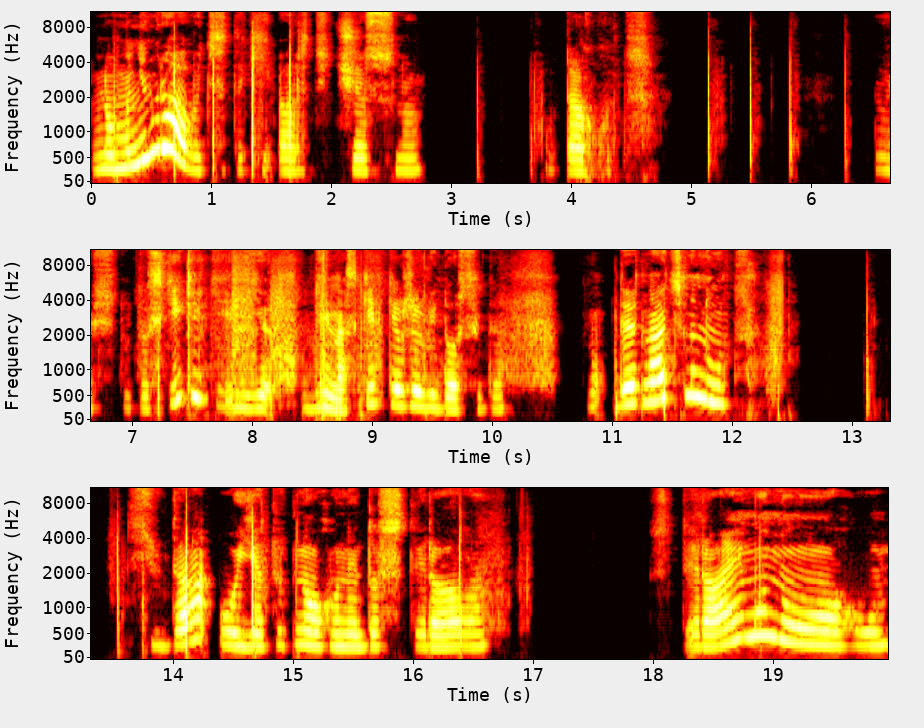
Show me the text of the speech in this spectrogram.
Ну, мені подобається такий арт, чесно. Отак от. Ось тут скільки є. Блін, а скільки вже відос іде? Ну, 19 минут. Сюди. Ой, я тут ногу не достирала. Стираємо ногу.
